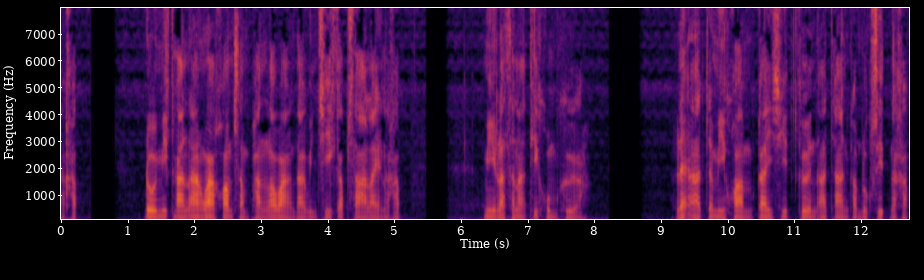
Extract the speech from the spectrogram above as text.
นะครับ โดยมีการอ้างว่าความสัมพันธ์ระหว่างดาวินชีกับซาไลนะครับ มีลักษณะที่คลุมเครือ และอาจจะมีความใกล้ชิดเกินอาจารย์กับลูกศิษย์นะครับ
